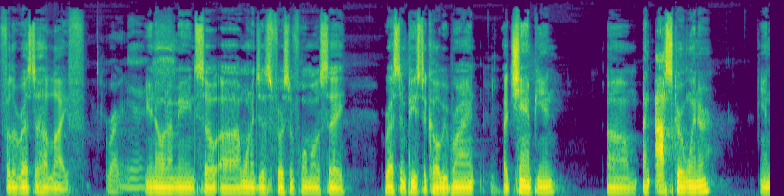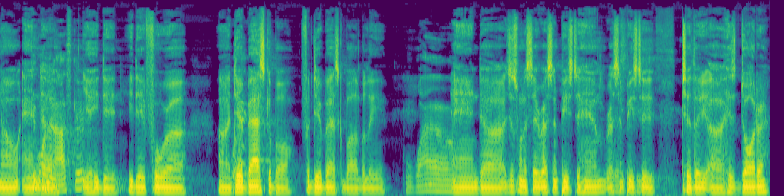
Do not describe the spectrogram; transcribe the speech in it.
for the rest of her life. Right. Yeah. You know what I mean? So uh, I want to just first and foremost say, rest in peace to Kobe Bryant, a champion, um, an Oscar winner. You know, and he won an uh, Oscar? Yeah, he did. He did for uh, uh, Dear Basketball. For Dear Basketball, I believe. Wow. And uh, I just want to say rest in peace to him. Rest, in peace, to to the uh, his daughter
